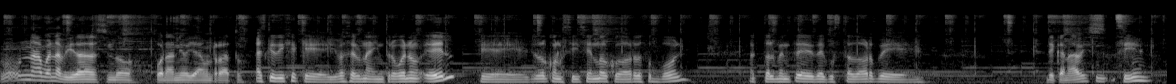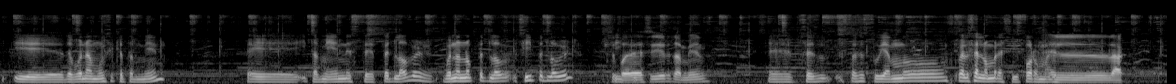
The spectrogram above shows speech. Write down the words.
Una buena vida siendo foráneo ya un rato. Ah, Es que dije que iba a hacer una intro. Bueno, él, que yo lo conocí siendo jugador de fútbol, actualmente degustador de, De cannabis. sí, y de buena música también. Eh, y también este pet lover. Bueno, no pet lover, sí, pet lover. Se Sí, puede decir también. eh, pues es- estás estudiando, ¿cuál es el nombre así formal? El- la,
